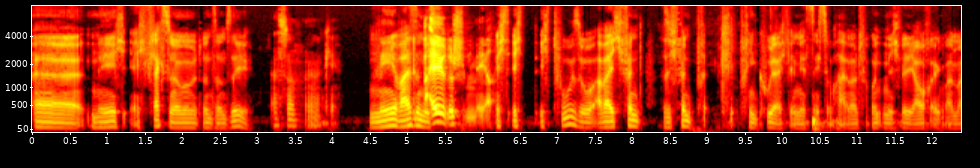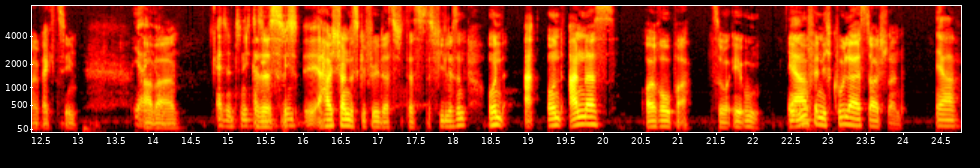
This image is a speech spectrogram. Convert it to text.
Äh, nee, ich, ich flexe nur immer mit unserem See. Achso, ja, okay. Nee, weiß ich Im nicht. Bayerischen Meer. Ich, ich, ich tue so, aber ich finde, also ich finde Prien cooler. Ich bin jetzt nicht so heimatverbunden. Ich will ja auch irgendwann mal wegziehen. Ja, aber ja. Also jetzt nicht, Also es habe ich schon das Gefühl, dass, dass das viele sind. Und, und anders Europa, so EU. Ja. EU finde ich cooler als Deutschland. ja,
